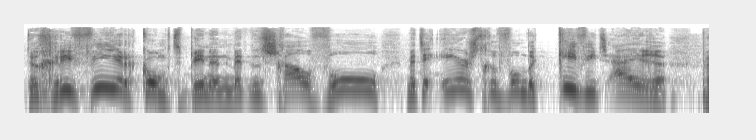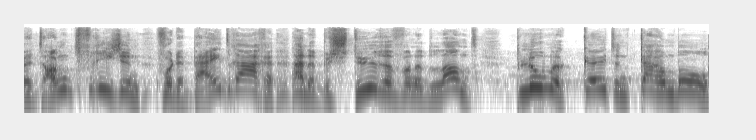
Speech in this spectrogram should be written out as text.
De griffier komt binnen met een schaal vol met de eerstgevonden kievitseieren. Bedankt Vriezen voor de bijdrage aan het besturen van het land. Ploemen, keuten, karambol,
